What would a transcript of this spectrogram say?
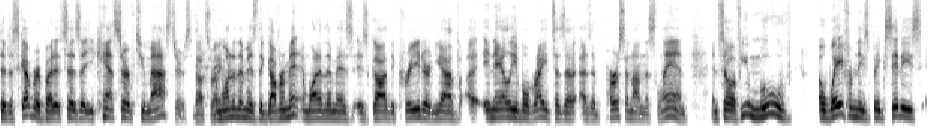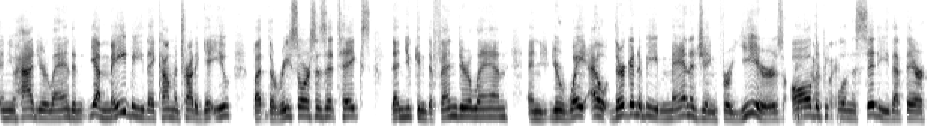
to discover. But it says that you can't serve two masters. That's right. And one of them is the government, and one of them is is God, the Creator, and you have uh, inalienable rights as a as a person on this land. And so, if you moved away from these big cities and you had your land, and yeah, maybe they come and try to get you, but the resources it takes, then you can defend your land and your way out. They're going to be managing for years all the people in the city that they're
